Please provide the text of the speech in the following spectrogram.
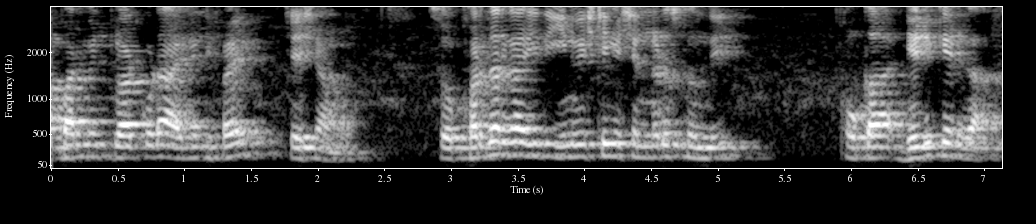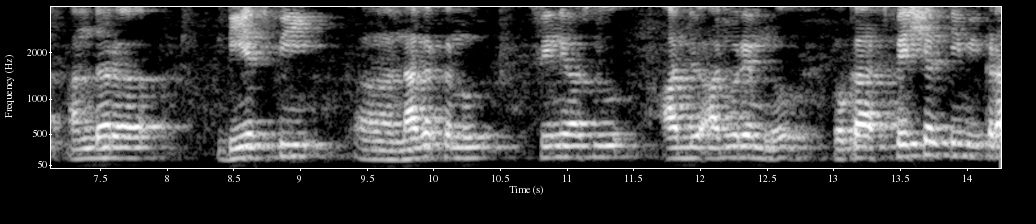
అపార్ట్మెంట్ ప్లాట్ కూడా ఐడెంటిఫై చేశాము. సో ఫర్దర్గా ఇది ఇన్వెస్టిగేషన్ నడుస్తుంది. ఒక డెడికేట్గా అందరు డిఎస్పి నాగర్ కర్నూలు శ్రీనివాసులు ఆధ్వ ఆధ్వర్యంలో ఒక స్పెషల్ టీం ఇక్కడ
